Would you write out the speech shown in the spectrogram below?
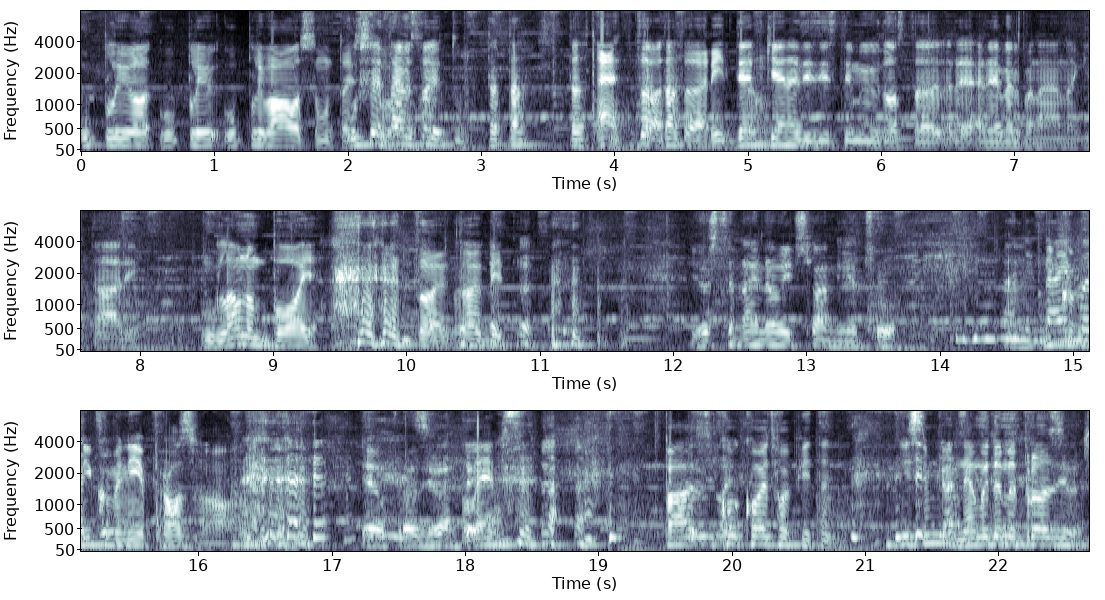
upliva, upli, uplivao sam u taj Ušao je taj u stvari tu, ta ta, ta, E, to, ta, to, ritam. Dead Kennedys isto imaju dosta re, reverba na, na gitari. Uglavnom boje, to je, to je bitno. Još se najnoviji član nije čuo. Niko, niko me nije prozvao. Evo, prozivam te. Leps. Pa, ko, ko je tvoje pitanje? Mislim, Nemoj da me prozivaš.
